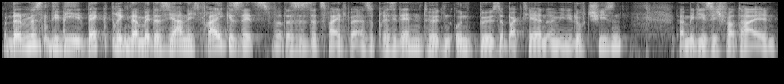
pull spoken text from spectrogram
und dann müssen die die wegbringen, damit das ja nicht freigesetzt wird. Das ist der zweite. Also Präsidenten töten und böse Bakterien irgendwie in die Luft schießen damit die sich verteilen.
